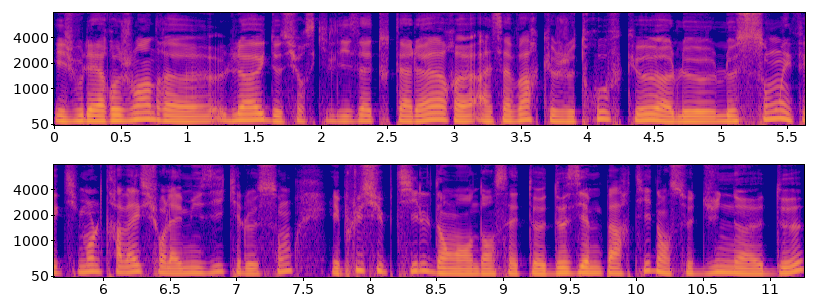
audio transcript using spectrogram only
et je voulais rejoindre euh, Lloyd sur ce qu'il disait tout à l'heure, à savoir que je trouve que le, le son, effectivement, le travail sur la musique et le son est plus subtil dans, dans cette deuxième partie, dans ce Dune euh, 2.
